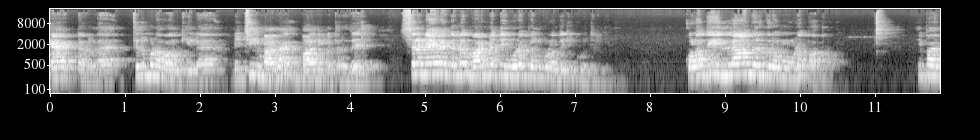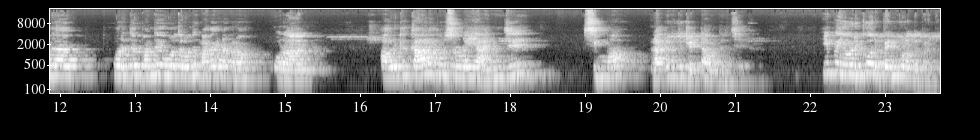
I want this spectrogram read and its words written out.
கேரக்டரில் திருமண வாழ்க்கையில் நிச்சயமாக பாதிப்பு தருது. சில நேரங்களில் மரணத்தையும் கூட பெண் குழந்தைக்கு கொடுத்துருது. குழந்தையும் இல்லாமல் இருக்கிறவங்க கூட பார்க்குறோம். இப்போ அந்த ஒருத்தர் வந்து ஒருத்தர் வந்து மகர் லக்கணம் ஒரு ஆண். அவருக்கு காலப்புருஷனுடைய அஞ்சு சிம்மா லக்னத்துக்கு எட்டாக வந்துருச்சு. இப்போ இவருக்கு ஒரு பெண் குழந்தை பிறகு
